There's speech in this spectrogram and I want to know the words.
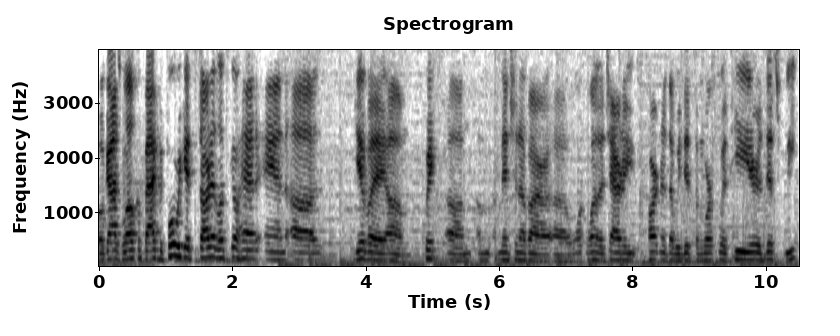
Well, guys, welcome back. Before we get started, let's go ahead and uh, give a um, quick um, a mention of our uh, one of the charity partners that we did some work with here this week.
